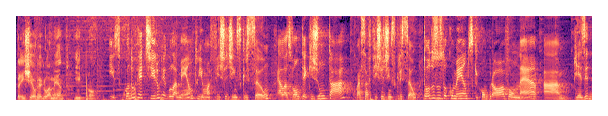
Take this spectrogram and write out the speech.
preencher o regulamento e pronto. Isso. Quando retira o regulamento e uma ficha de inscrição, elas vão ter que juntar com essa ficha de inscrição todos os documentos que comprovam, né, a residência,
